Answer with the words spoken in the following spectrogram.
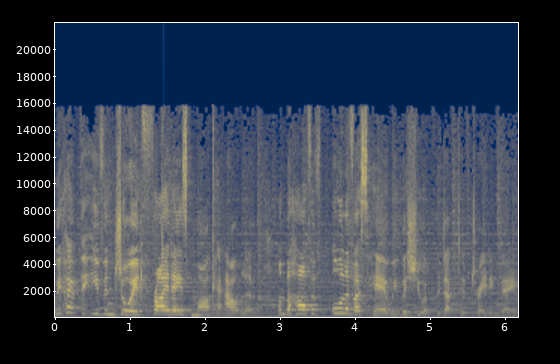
We hope that you've enjoyed Friday's market outlook. On behalf of all of us here, we wish you a productive trading day.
